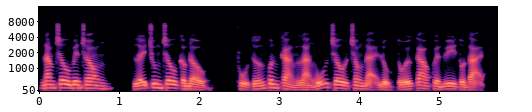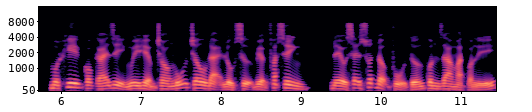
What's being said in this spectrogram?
Nam Châu bên trong, lấy Trung Châu cầm đầu, phủ tướng quân càng là Ngũ Châu trong đại lục tối cao quyền uy tồn tại, một khi có cái gì nguy hiểm cho Ngũ Châu đại lục sự việc phát sinh, đều sẽ xuất động phủ tướng quân ra mặt quản lý.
